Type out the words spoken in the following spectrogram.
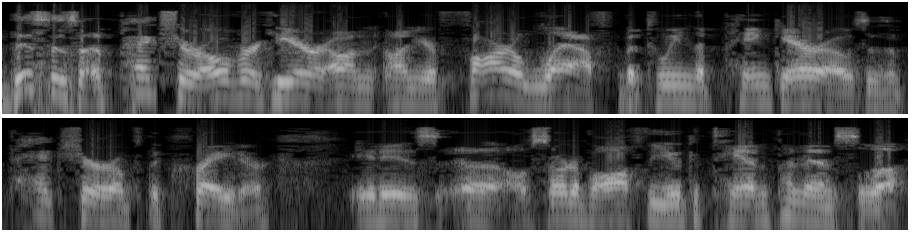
this is a picture over here on, on your far left between the pink arrows is a picture of the crater. It is uh, sort of off the Yucatan Peninsula,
